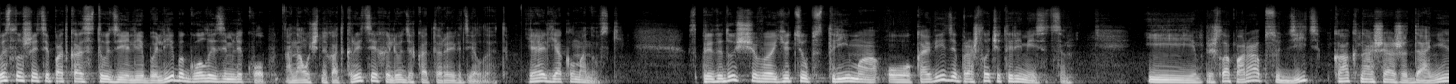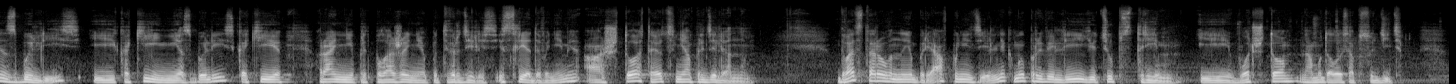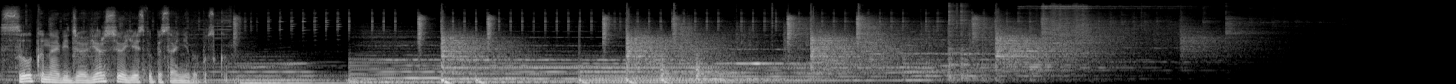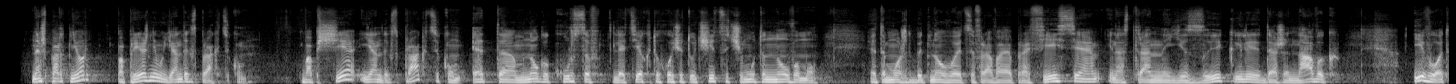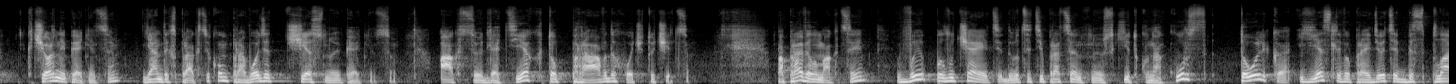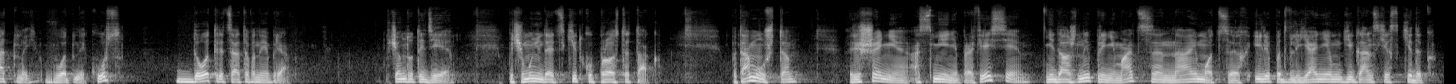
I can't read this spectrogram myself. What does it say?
Вы слушаете подкаст студии «Либо-либо. Голый землекоп» о научных открытиях и людях, которые их делают. Я Илья Колмановский. С предыдущего YouTube-стрима о ковиде прошло 4 месяца. И пришла пора обсудить, как наши ожидания сбылись и какие не сбылись, какие ранние предположения подтвердились исследованиями, а что остается неопределенным. 22 ноября, в понедельник, мы провели YouTube-стрим. И вот что нам удалось обсудить. Ссылка на видеоверсию есть в описании выпуска. Наш партнер по-прежнему Яндекс Практикум. Вообще Яндекс Практикум – это много курсов для тех, кто хочет учиться чему-то новому. Это может быть новая цифровая профессия, иностранный язык или даже навык. И вот – к Черной пятнице Яндекс Практикум проводит Честную пятницу, акцию для тех, кто правда хочет учиться. По правилам акции вы получаете 20% скидку на курс только если вы пройдете бесплатный вводный курс до 30 ноября. В чем тут идея? Почему не дать скидку просто так? Потому что решения о смене профессии не должны приниматься на эмоциях или под влиянием гигантских скидок –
